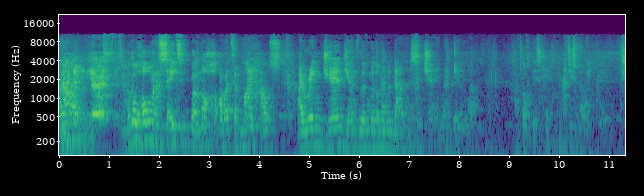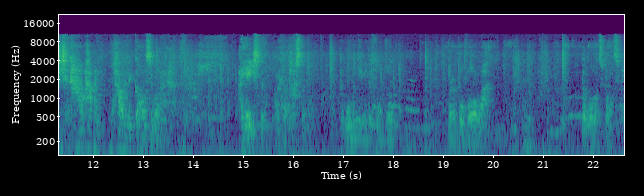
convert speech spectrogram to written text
I'm like, Yes! I go home and I say to, well, not, I went to my house I ring Jen. Jen's living with her mum and dad. And I said, Jen, it went really well. I've got this kid. I just know it. She said, how, how, how did it go? I said, well, I, I aced them, or I passed them. The woman gave me the thumbs up. But above all that, the Lord spoke to me.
